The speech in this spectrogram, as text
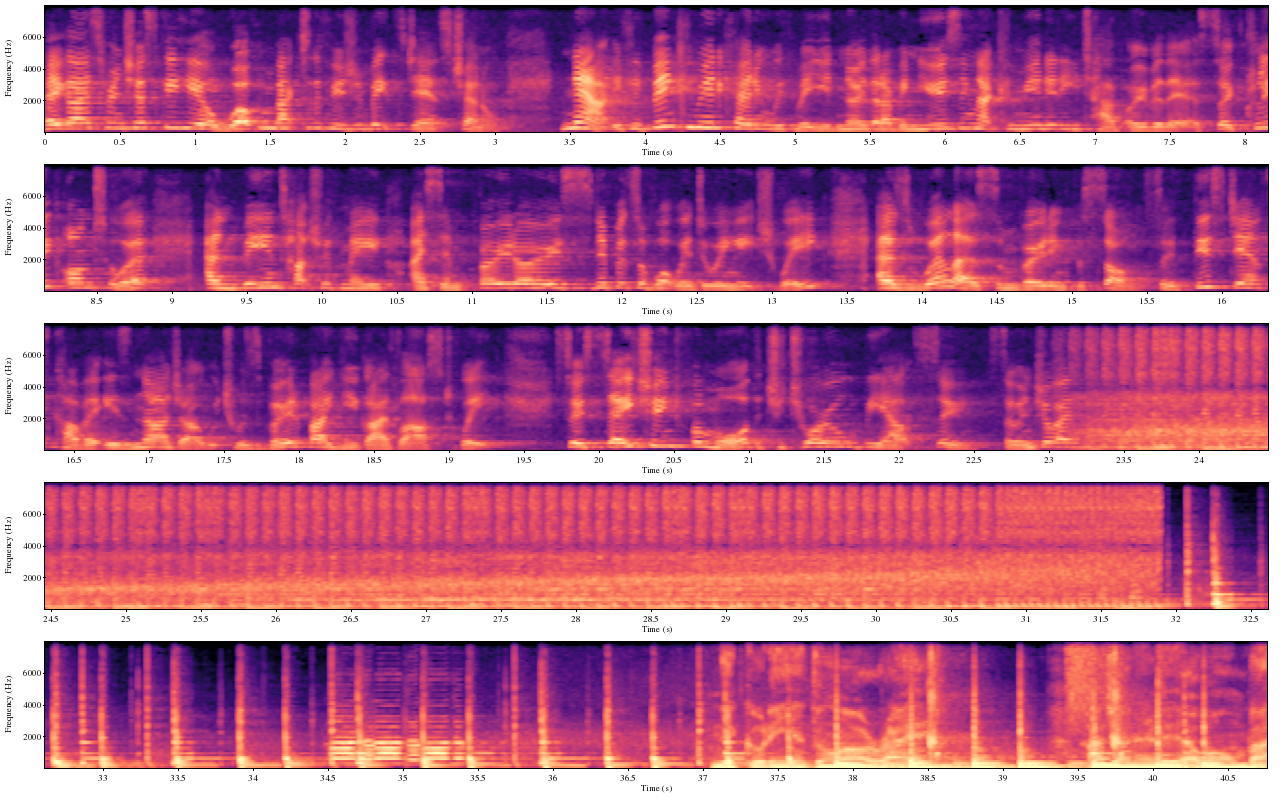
Hey guys, Francesca here. Welcome back to the Fusion Beats Dance channel. Now, if you've been communicating with me, you'd know that I've been using that community tab over there. So click onto it and be in touch with me. I send photos, snippets of what we're doing each week, as well as some voting for songs. So this dance cover is Naja, which was voted by you guys last week. So stay tuned for more. The tutorial will be out soon. So enjoy. Goodie, ain't doing alright. I tryna live, I won't buy.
